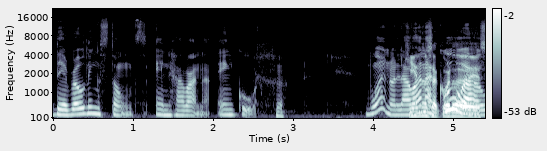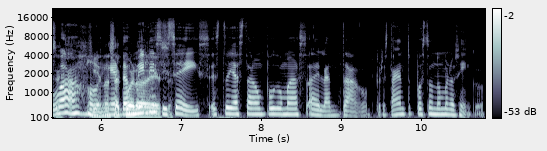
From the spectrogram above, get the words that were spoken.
The Rolling Stones en Havana, en Cuba. Bueno, La Habana, Cuba, wow. en el 2016. Esto ya está un poco más adelantado, pero está en el puesto número 5.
